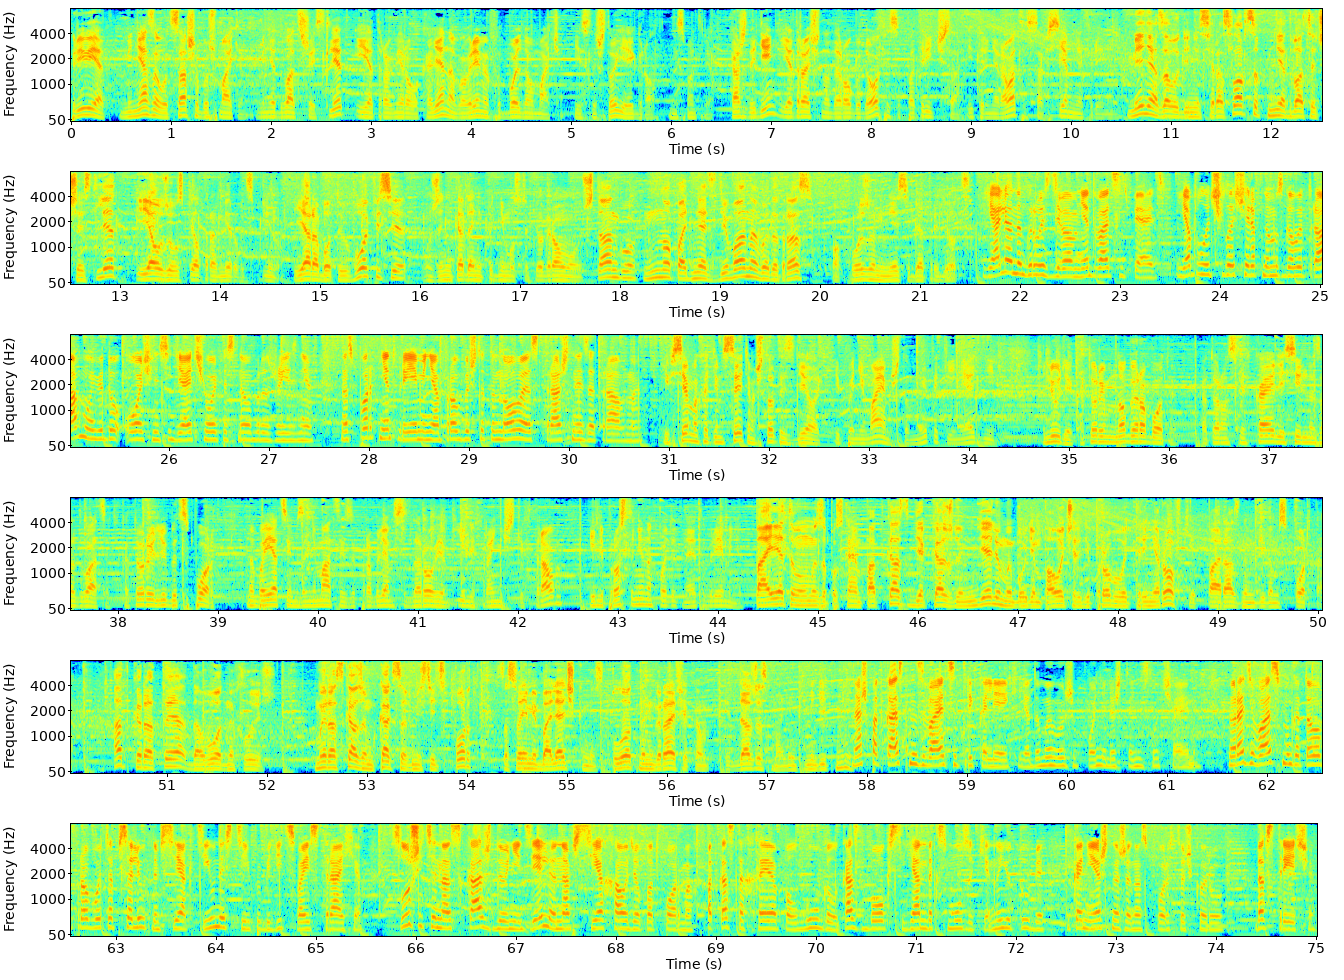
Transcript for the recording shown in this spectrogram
Привет, меня зовут Саша Бушмакин, мне 26 лет, и я травмировал колено во время футбольного матча. Если что, я играл, не смотрел. Каждый день я трачу на дорогу до офиса по 3 часа, и тренироваться совсем нет времени. Меня зовут Денис Ярославцев, мне 26 лет, и я уже успел травмировать спину. Я работаю в офисе, уже никогда не подниму 100-килограммовую штангу, но поднять с дивана в этот раз, похоже, мне себя придется. Я Лена Груздева, мне 25. Я получила черепно-мозговую травму и веду очень сидячий офисный образ жизни. На спорт нет времени, а пробовать что-то новое страшно из-за травмы. И все мы хотим с этим что-то сделать, и понимаем, что мы такие не одни. Люди, которые много работают, которым слегка или сильно за 20, которые любят спорт, но боятся им заниматься из-за проблем со здоровьем или хронических травм, или просто не находят на это времени. Поэтому мы запускаем подкаст, где каждую неделю мы будем по очереди пробовать тренировки по разным видам спорта. От карате до водных лыж. Мы расскажем, как совместить спорт со своими болячками, с плотным графиком и даже с маленькими детьми. Наш подкаст называется «Три коллеги». Я думаю, вы уже поняли, что не случайно. Но ради вас мы готовы пробовать абсолютно все активности и победить свои страхи. Слушайте нас каждую неделю на всех аудиоплатформах, подкастах Apple, Google, CastBox, Яндекс.Музыки, на Ютубе и, конечно же, на sports.ru. До встречи!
